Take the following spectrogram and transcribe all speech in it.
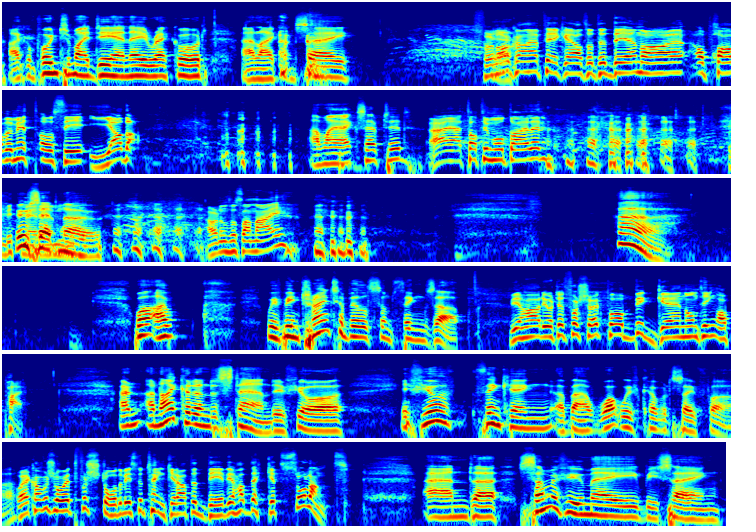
I can point to my DNA record and I can say, For nå kan jeg peke altså til DNA-opphavet mitt og si ja da. Am I accepted? Er jeg tatt imot da, eller? Litt Who mer said no? Er det noen som sa nei? Well, I, we've been trying to build some things up, Vi har gjort et forsøk på å bygge noen ting opp her. and, and I could understand if you're, if you're thinking about what we've covered so far, Og jeg kan for så vidt forstå det hvis du tenker at det vi har dekket så langt and uh, some of you may be saying,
